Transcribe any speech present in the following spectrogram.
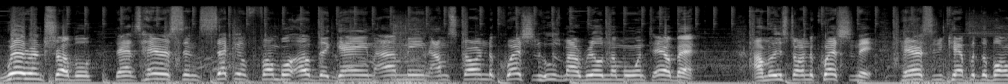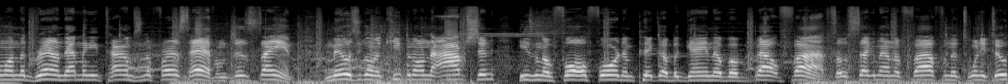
We're in trouble. That's Harrison's second fumble of the game. I mean, I'm starting to question who's my real number one tailback. I'm really starting to question it. Harrison, you can't put the ball on the ground that many times in the first half. I'm just saying. Mills is going to keep it on the option. He's going to fall forward and pick up a gain of about five. So second down to five from the 22.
